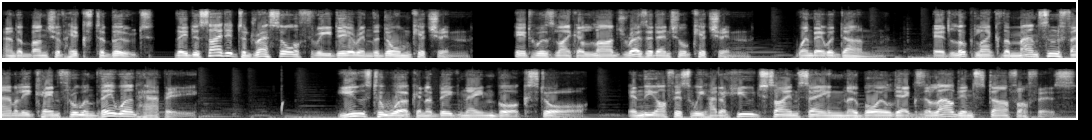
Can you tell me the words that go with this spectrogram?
and a bunch of hicks to boot, they decided to dress all three deer in the dorm kitchen. It was like a large residential kitchen. When they were done, it looked like the Manson family came through and they weren't happy. Used to work in a big name bookstore. In the office we had a huge sign saying no boiled eggs allowed in staff office.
